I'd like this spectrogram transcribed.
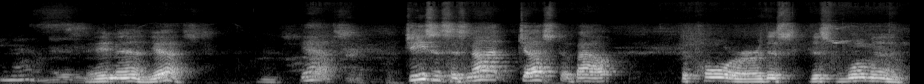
Amen. Amen. Yes. Yes. Jesus is not just about the poor or this, this woman.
